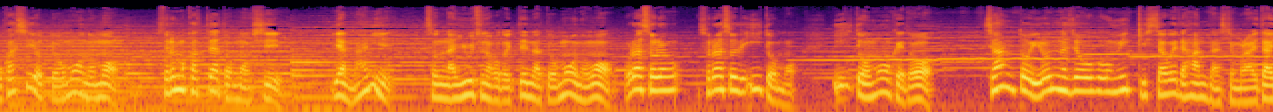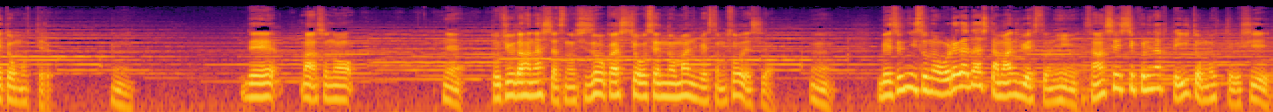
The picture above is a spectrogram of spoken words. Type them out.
おかしいよって思うのも、それも勝手だと思うし、いや、何、そんな悠長なこと言ってんだって思うのも、俺はそれ、それはそれでいいと思う。いいと思うけど、ちゃんといろんな情報を見聞きした上で判断してもらいたいと思ってる。うん。で、まあその、ね、途中で話したその静岡市長選のマニフェストもそうですよ。うん。別にその俺が出したマニフェストに賛成してくれなくていいと思ってるし、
